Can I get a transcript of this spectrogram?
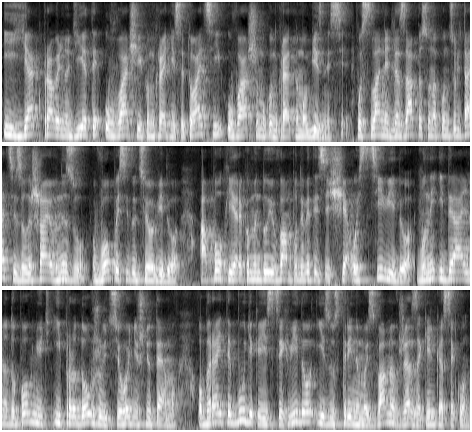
і як правильно діяти у вашій конкретній ситуації, у вашому конкретному бізнесі. Посилання для запису на консультацію залишаю внизу в описі до цього відео. А поки я рекомендую вам подивитися ще ось ці відео, вони ідеально доповнюють і продовжують сьогоднішню тему. Обирайте будь-яке із цих відео і зустрінемось з вами вже за кілька секунд.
